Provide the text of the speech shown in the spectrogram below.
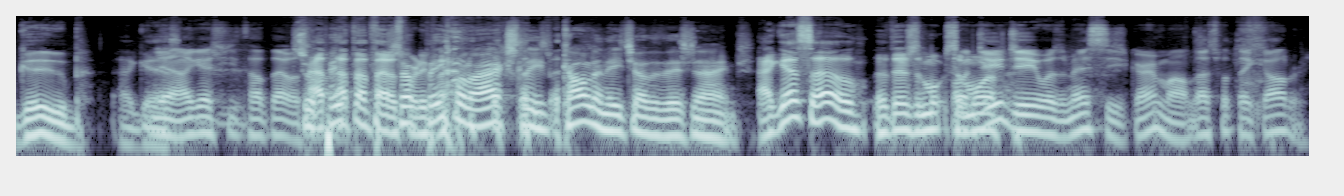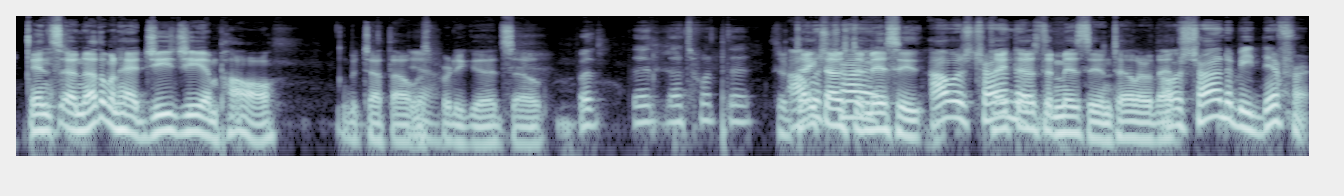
Goob, I guess. yeah, I guess you thought that was. So I- I thought that was so pretty funny. people are actually calling each other these names. I guess so. Uh, There's a more, some well, more. Gigi was Missy's grandma. That's what they called her. And so another one had Gigi and Paul, which I thought was Yeah. pretty good. So, But that, that's what the. so take was those to Missy. I was Take trying to. those to Missy and tell her that. I was trying to be different,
